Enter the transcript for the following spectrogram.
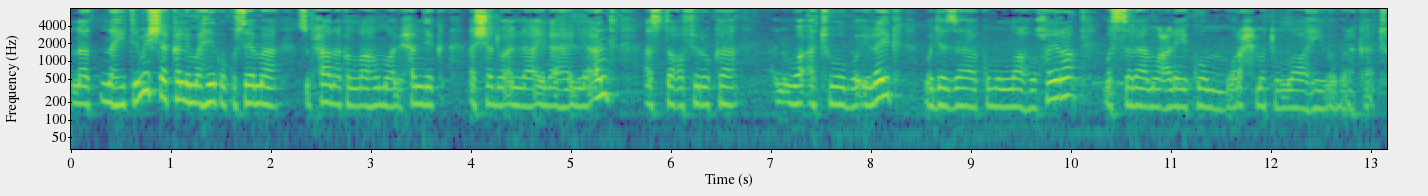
na nahitimisha kalima hii kwa kusema subhanakallahumma wa bihamdik ashhadu an la ilaha illa ant astaghfiruka وأتوب إليك وجزاكم الله خيرا والسلام عليكم ورحمة الله وبركاته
